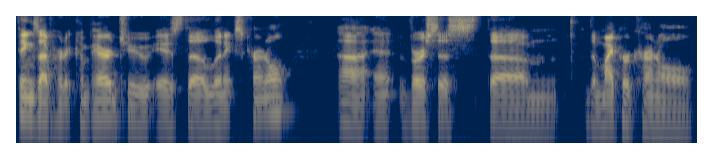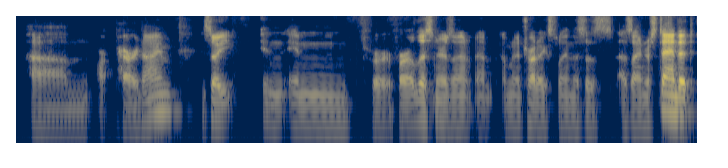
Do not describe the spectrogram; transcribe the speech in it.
things I've heard it compared to is the Linux kernel uh, versus the um, the microkernel um, paradigm. So in in for for our listeners, I'm, I'm going to try to explain this as as I understand it.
